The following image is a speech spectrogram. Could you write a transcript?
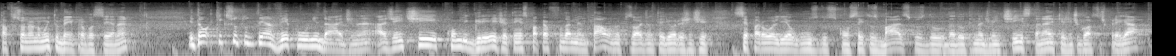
tá funcionando muito bem para você, né? Então, o que isso tudo tem a ver com unidade? Né? A gente, como igreja, tem esse papel fundamental. No episódio anterior, a gente separou ali alguns dos conceitos básicos do, da doutrina adventista, né, que a gente gosta de pregar.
